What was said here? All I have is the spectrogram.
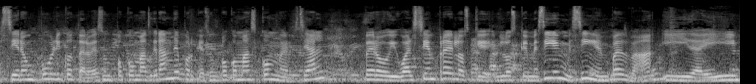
sí era un público tal vez un poco más grande porque es un poco más comercial, pero igual siempre los que, los que me siguen, me siguen, pues, ¿va? Y de ahí,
